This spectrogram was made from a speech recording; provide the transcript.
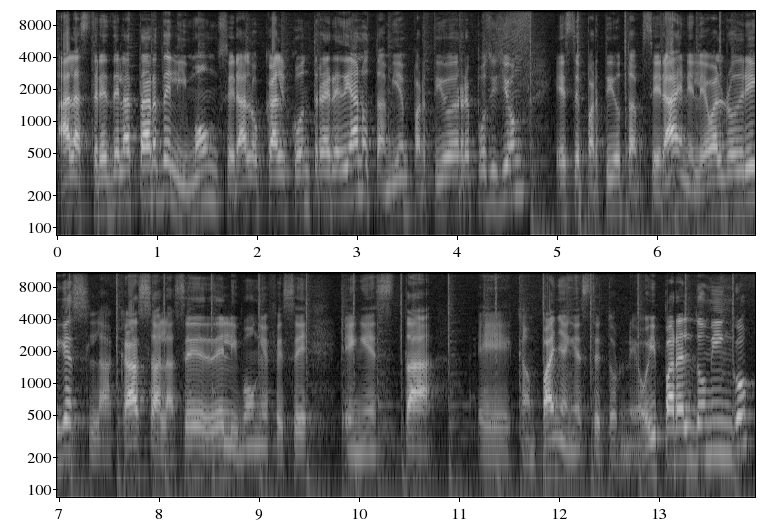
a las 3 de la tarde, Limón será local contra Herediano, también partido de reposición. Este partido será en el Eval Rodríguez, la casa, la sede de Limón FC en esta eh, campaña en este torneo. Y para el domingo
